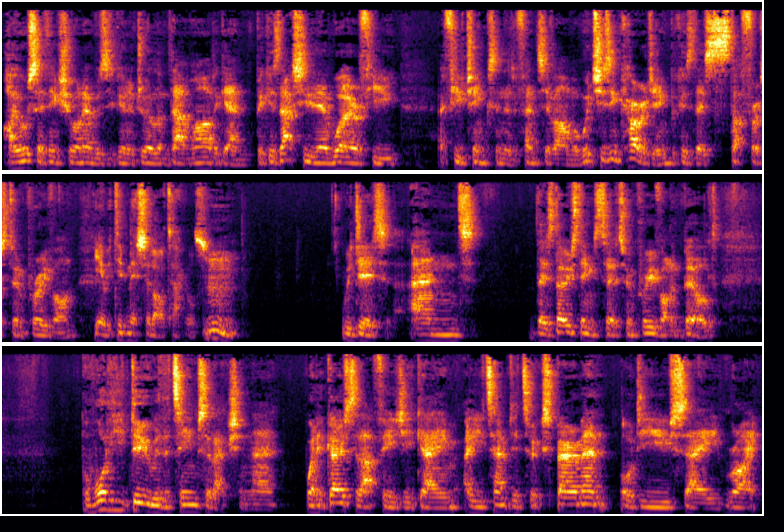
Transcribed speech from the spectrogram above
I also think Shaun Edwards is going to drill them damn hard again because actually there were a few a few chinks in the defensive armour, which is encouraging because there's stuff for us to improve on. Yeah, we did miss a lot of tackles. Mm. We did, and there's those things to, to improve on and build. But what do you do with the team selection there? When it goes to that Fiji game, are you tempted to experiment or do you say, right,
